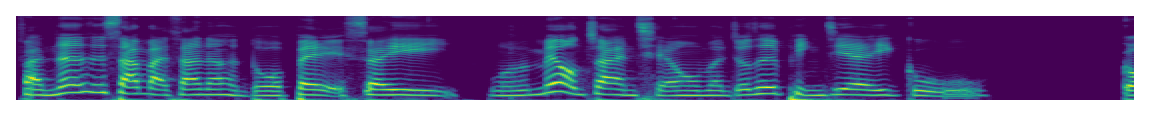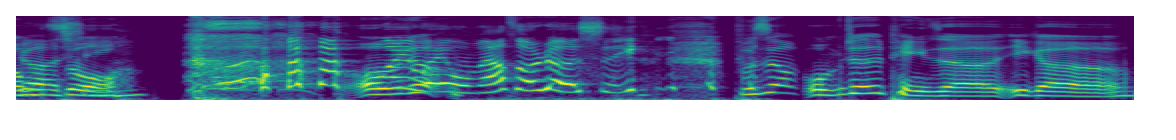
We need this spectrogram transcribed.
反正是三百三的很多倍，所以我们没有赚钱，我们就是凭借一股热心工作。我以为我们要说热心，不是，我们就是凭着一个。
